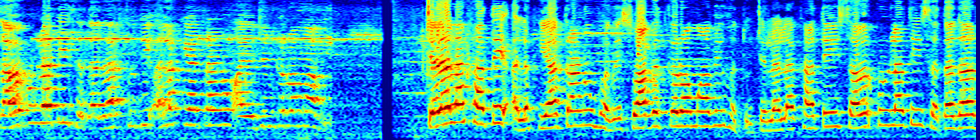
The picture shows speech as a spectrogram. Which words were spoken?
સાવરકુંડલાથી સદાધાર સુધી અલગ યાત્રાનું આયોજન કરવામાં આવ્યું. ચલાલા ખાતે અલખ યાત્રાનું ભવ્ય સ્વાગત કરવામાં આવ્યું હતું. ચલાલા ખાતે સાવરકુંડલાથી સતાધાર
